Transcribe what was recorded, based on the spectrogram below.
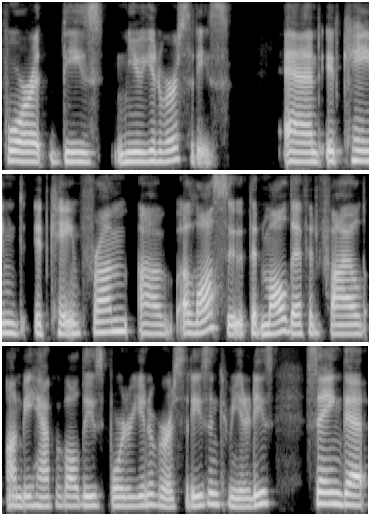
for these new universities, and it came it came from uh, a lawsuit that MALDEF had filed on behalf of all these border universities and communities, saying that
